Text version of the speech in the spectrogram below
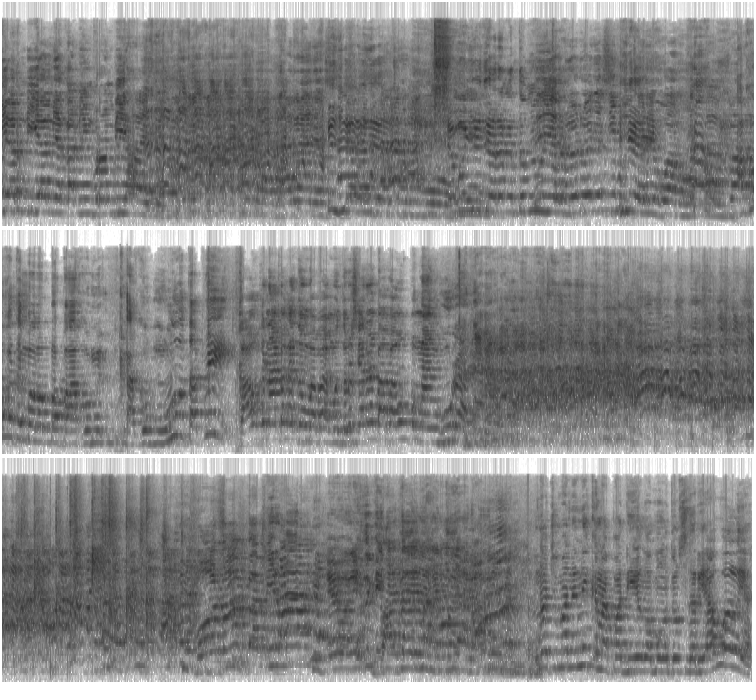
Diam-diam ya coming from behind. Caranya Iya iya. Jarang ketemu Iya, ya. dua-duanya sibuk Iya, cari iya. uang. Aku ketemu bapak bapak aku aku mulu tapi Kau kenapa ketemu bapakmu terus? Karena bapakmu pengangguran. Mohon maaf Pak Firman, emang itu kenyataan. Enggak cuman ini kenapa dia ngomong terus dari awal ya?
